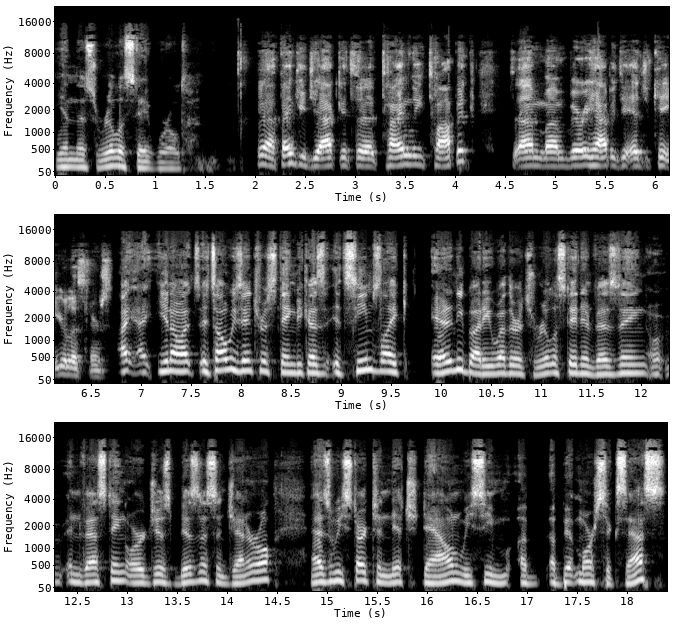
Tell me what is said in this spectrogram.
in this real estate world. Yeah, thank you, Jack. It's a timely topic. I'm, I'm very happy to educate your listeners. I, I, you know, it's it's always interesting because it seems like anybody, whether it's real estate investing, or investing, or just business in general, as we start to niche down, we see a, a bit more success.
